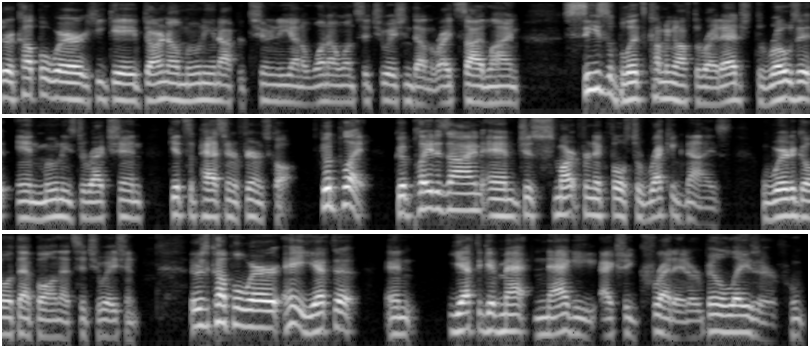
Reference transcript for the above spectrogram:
there are a couple where he gave Darnell Mooney an opportunity on a one on one situation down the right sideline, sees the blitz coming off the right edge, throws it in Mooney's direction, gets the pass interference call. Good play. Good play design and just smart for Nick Foles to recognize where to go with that ball in that situation. There's a couple where, hey, you have to, and you have to give Matt Nagy actually credit or Bill Lazor, who,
